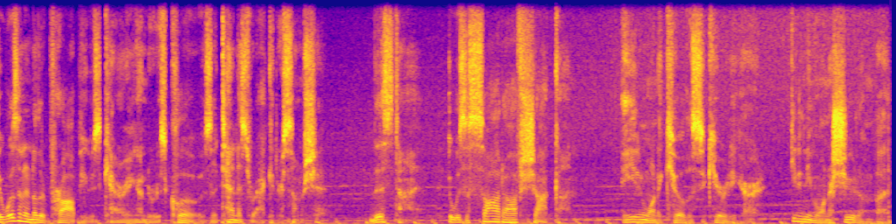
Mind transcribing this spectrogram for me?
it wasn't another prop he was carrying under his clothes, a tennis racket or some shit. This time, it was a sawed off shotgun. He didn't want to kill the security guard. He didn't even want to shoot him, but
